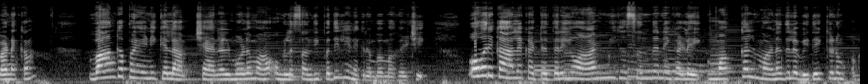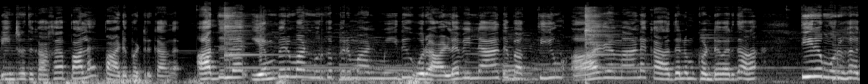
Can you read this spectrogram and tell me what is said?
வணக்கம். வாங்க பயணிக்கலாம். சேனல் மூலமாக உங்களை சந்திப்பதில் எனக்கு ரொம்ப மகிழ்ச்சி. ஒவ்வொரு காலகட்டத்திலையும் ஆன்மீக சிந்தனைகளை மக்கள் மனதில் விதைக்கணும் அப்படின்றதுக்காக பலர் பாடுபட்டிருக்காங்க. அதில் எம்பெருமான் முருகப்பெருமான் மீது ஒரு அளவில்லாத பக்தியும் ஆழமான காதலும் கொண்டவர் தான் திருமுருக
